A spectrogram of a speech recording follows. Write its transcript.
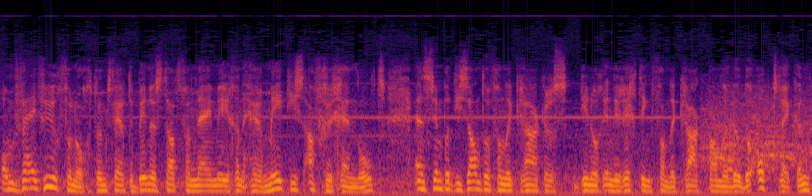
Om vijf uur vanochtend werd de binnenstad van Nijmegen hermetisch afgegrendeld... en sympathisanten van de krakers die nog in de richting van de kraakpanden wilden optrekken...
